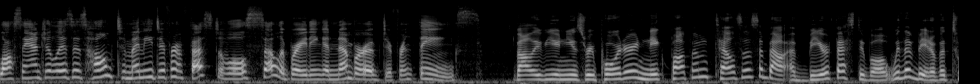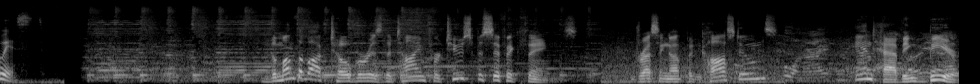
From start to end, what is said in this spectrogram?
Los Angeles is home to many different festivals celebrating a number of different things. Valley View News reporter Nick Popham tells us about a beer festival with a bit of a twist. The month of October is the time for two specific things dressing up in costumes and having beer.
